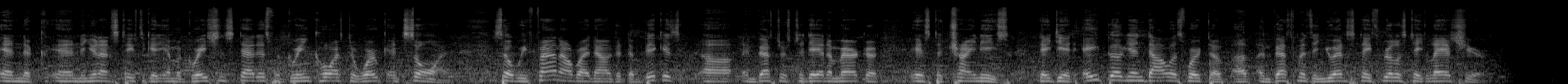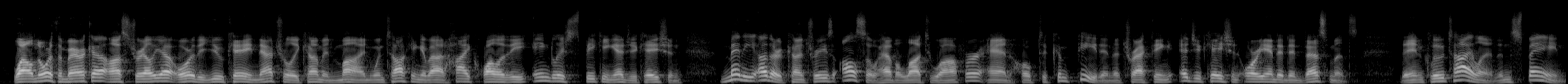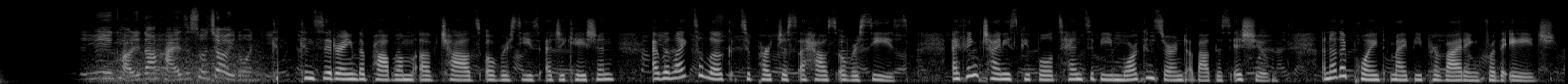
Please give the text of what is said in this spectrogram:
in the, in the United States to get immigration status for green cards to work and so on. So we found out right now that the biggest uh, investors today in America is the Chinese. They did $8 billion worth of, of investments in United States real estate last year. While North America, Australia, or the UK naturally come in mind when talking about high quality English speaking education, many other countries also have a lot to offer and hope to compete in attracting education oriented investments. They include Thailand and Spain. Considering the problem of child's overseas education, I would like to look to purchase a house overseas. I think Chinese people tend to be more concerned about this issue. Another point might be providing for the age.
